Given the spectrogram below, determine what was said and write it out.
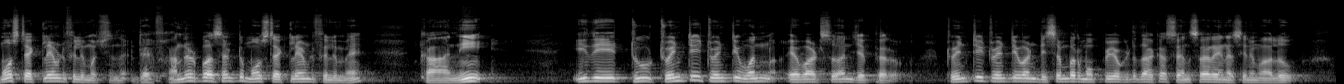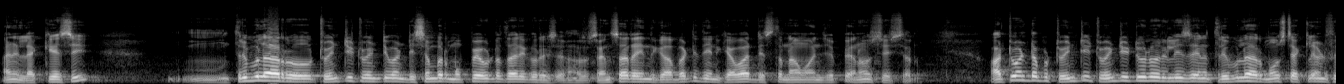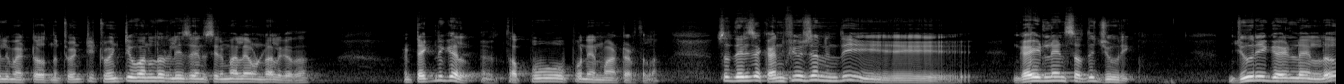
మోస్ట్ అక్లైమ్డ్ ఫిలిం వచ్చింది. హండ్రెడ్ పర్సెంట్ మోస్ట్ అక్లైమ్డ్ ఫిలిమే కానీ ఇది two twenty twenty one awards అని చెప్పారు. ట్వంటీ ట్వంటీ వన్ డిసెంబర్ ముప్పై ఒకటి దాకా సెన్సార్ అయిన సినిమాలు అని లెక్కేసి triple R twenty twenty one December ముప్పై ఒకటో తారీఖు సెన్సార్ అయింది కాబట్టి దీనికి అవార్డు ఇస్తున్నాము అని చెప్పి అనౌన్స్ చేశారు. అటువంటిప్పుడు ట్వంటీ ట్వంటీ టూలో రిలీజ్ అయిన triple R most acclaimed film at అవుతుంది? ట్వంటీ ట్వంటీ వన్లో రిలీజ్ అయిన సినిమాలే ఉండాలి కదా. టెక్నికల్ తప్పు ఒప్పు నేను మాట్లాడతలా. So there is a confusion in the guide lines of the jury jury guide లైన్లో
